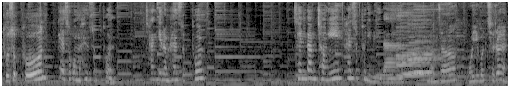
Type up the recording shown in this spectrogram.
두 스푼, 깨소금 한 스푼, 참기름 한 스푼, 생강청이 한 스푼입니다. 먼저 오이고추를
